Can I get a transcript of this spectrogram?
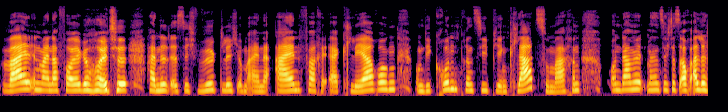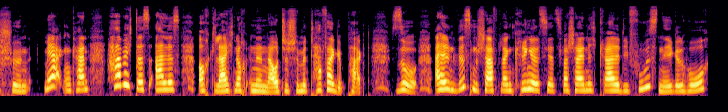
weil in meiner Folge heute handelt es sich wirklich um eine einfache Erklärung, um die Grundprinzipien klar zu machen und damit man sich das auch alles schön merken kann, habe ich das alles auch gleich noch in eine nautische Metapher gepackt. So, allen Wissenschaftlern kringelt es jetzt wahrscheinlich gerade die Fußnägel hoch,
